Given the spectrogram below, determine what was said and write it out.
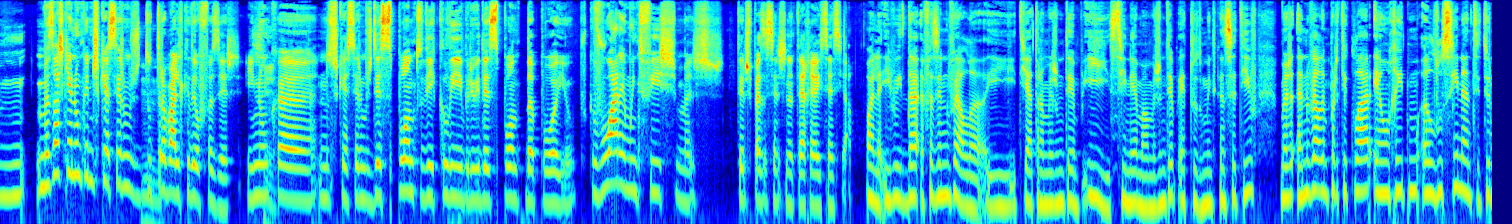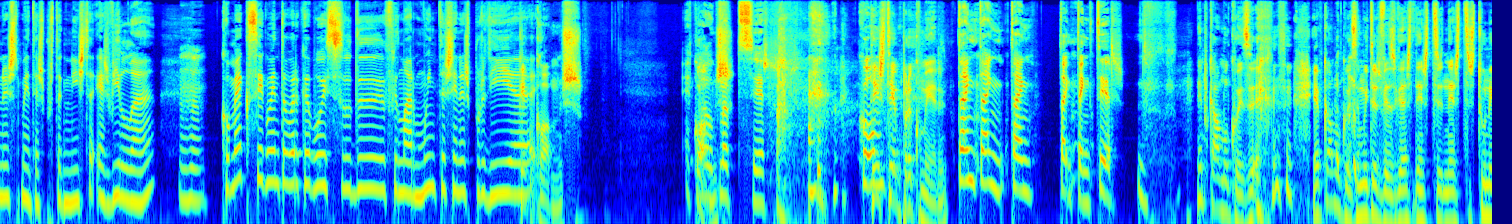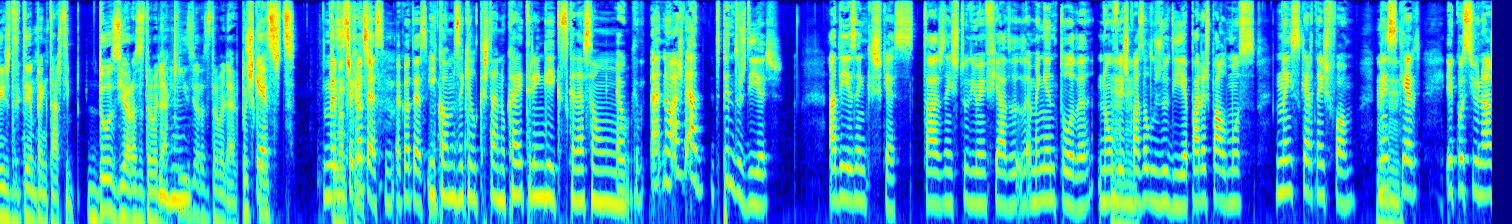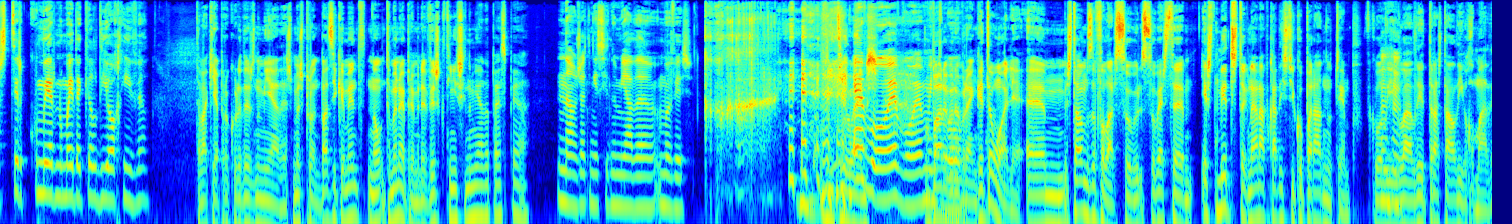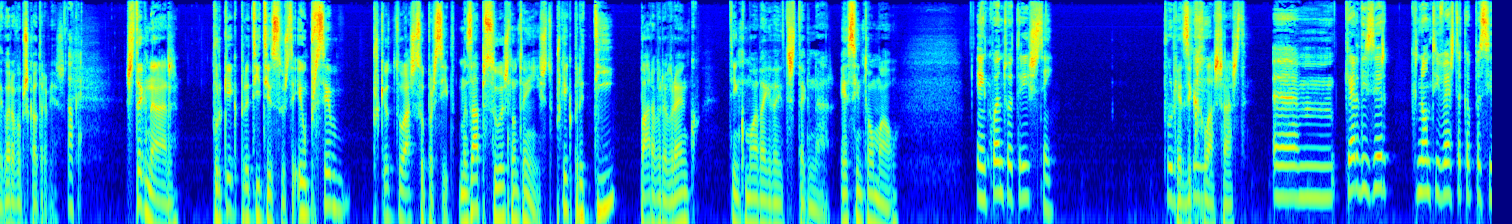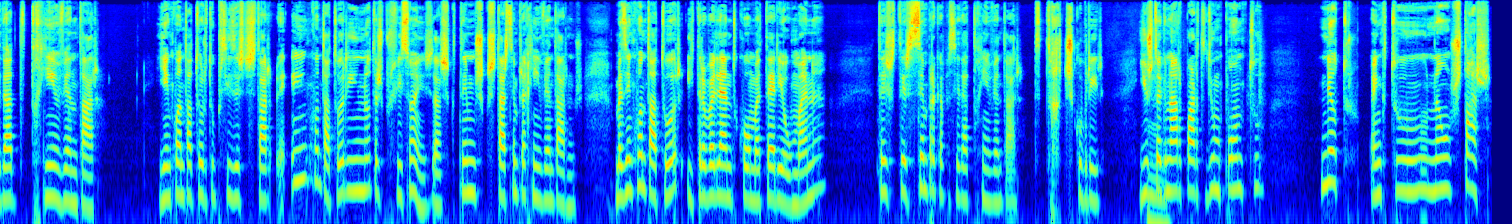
Um, mas acho que é nunca nos esquecermos do trabalho que deu fazer e nunca nos esquecermos desse ponto de equilíbrio e desse ponto de apoio, porque voar é muito fixe, mas ter os pés assentes na terra é essencial. Olha, e fazer novela e teatro ao mesmo tempo e cinema ao mesmo tempo é tudo muito cansativo, mas a novela em particular é um ritmo alucinante e tu neste momento és protagonista, és vilã. Como é que se aguenta o arcabouço de filmar muitas cenas por dia? O que é que comes? É para o Comes? que me apetecer. Como? Tens tempo para comer? Tenho, tenho, tenho, tenho, tenho que ter. É porque há uma coisa, é porque há uma coisa, muitas vezes nestes, nestes túneis de tempo em que estás tipo 12 horas a trabalhar, 15 horas a trabalhar, depois Esquece. esqueces-te. Mas isso acontece-me, acontece E comes aquilo que está no catering e que se calhar são. É o que. Ah, não, às vezes, ah, depende dos dias. Há dias em que esquece. Estás em estúdio enfiado a manhã toda, não vês Uhum. quase a luz do dia, paras para almoço, nem sequer tens fome, nem Uhum. sequer equacionaste ter que comer no meio daquele dia horrível. Estava aqui à procura das nomeadas, mas pronto, basicamente não, também não é a primeira vez que tinhas sido nomeada para a SPA. Não, já tinha sido nomeada uma vez. 21 É bom, é bom, é muito Bárbara bom. Branca, então olha, hum, estávamos a falar sobre, sobre esta, este medo de estagnar. Há bocado isto ficou parado no tempo. Ficou ali, Uhum. lá ali atrás, está ali arrumado. Agora vou buscar outra vez. Ok. Estagnar, porquê que para ti te assusta? Eu percebo porque eu tô- acho que sou parecido, mas há pessoas que não têm isto. Porquê que para ti, Bárbara Branco, te incomoda a ideia de estagnar? É assim tão mau? Enquanto atriz, sim. Porque, Quer dizer que relaxaste? hum, quer dizer que não tiveste a capacidade de te reinventar. E enquanto ator, tu precisas de estar. Enquanto ator e noutras profissões, acho que temos que estar sempre a reinventar-nos. Mas enquanto ator e trabalhando com matéria humana, tens que ter sempre a capacidade de te reinventar, de te redescobrir. E o estagnar parte de um ponto neutro, em que tu não estás.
